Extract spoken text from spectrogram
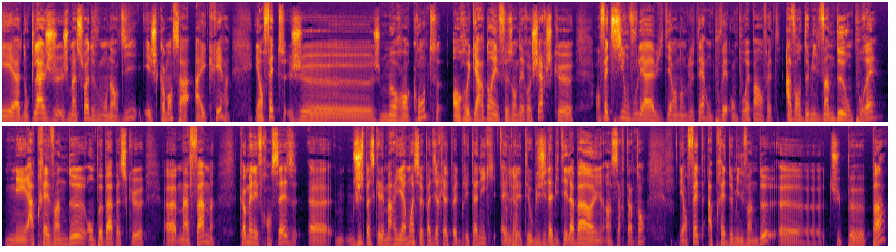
Et euh, donc là, je, je m'assois devant mon ordi et je commence à, à écrire. Et en fait, je, je me rends compte, en regardant et faisant des recherches, que en fait, si on voulait habiter en Angleterre, on pouvait, on pourrait pas en fait. Avant 2022, on pourrait, mais après 22, on peut pas parce que euh, ma femme, comme elle est française, euh, juste parce qu'elle est mariée à moi, ça veut pas dire qu'elle peut être britannique. Elle Ok. était obligée d'habiter là-bas un, un certain temps. Et en fait, après 2022, euh, tu peux pas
